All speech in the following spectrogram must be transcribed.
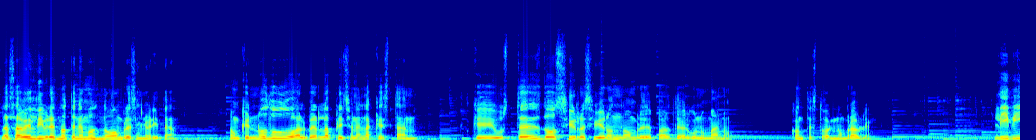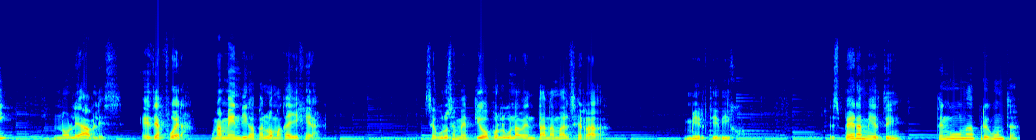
Las aves libres no tenemos nombre, señorita. Aunque no dudo al ver la prisión en la que están, que ustedes dos sí recibieron nombre de parte de algún humano, contestó el innombrable. Libby, no le hables, es de afuera, una mendiga paloma callejera. Seguro se metió por alguna ventana mal cerrada. Mirti dijo. Espera, Mirti, tengo una pregunta.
